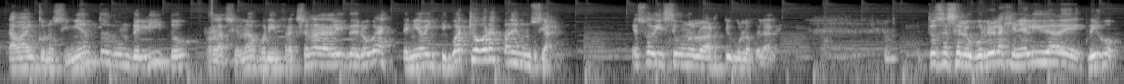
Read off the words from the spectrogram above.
estaba en conocimiento de un delito relacionado por infracción a la ley de drogas tenía 24 horas para denunciar. Eso dice uno de los artículos de la ley. Entonces se le ocurrió la genial idea de, digo,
